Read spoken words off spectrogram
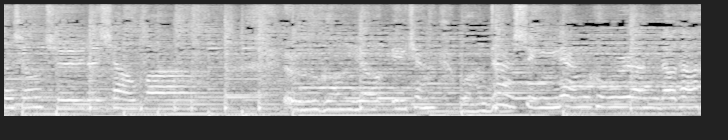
像羞耻的笑话。如果有一天我的信念忽然倒塌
